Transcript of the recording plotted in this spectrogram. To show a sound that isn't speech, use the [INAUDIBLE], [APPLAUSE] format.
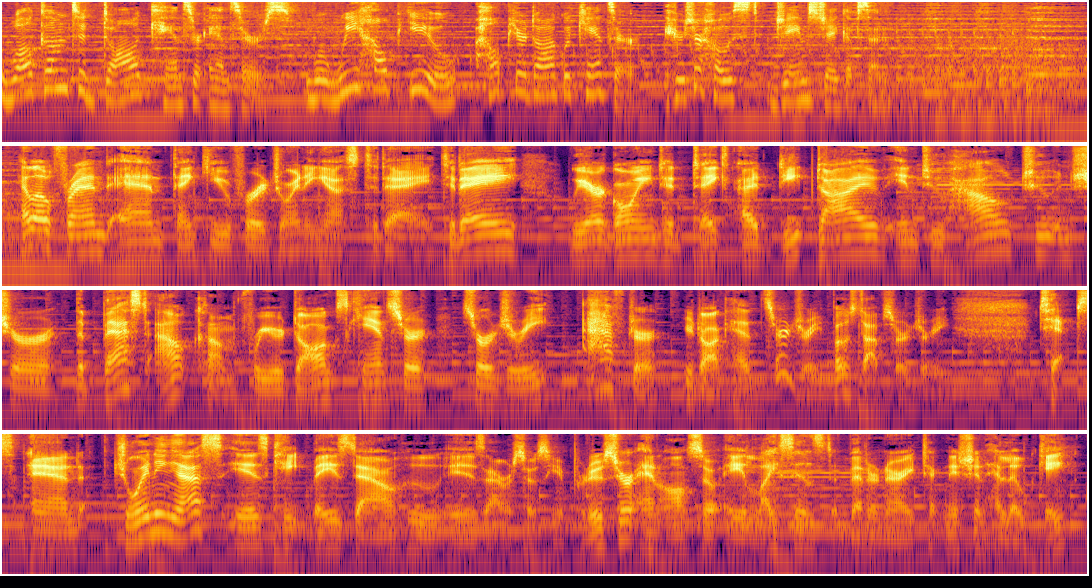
Welcome to Dog Cancer Answers, where we help you help your dog with cancer. Here's your host, James Jacobson. Hello, friend, and thank you for joining us today. Today, we are going to take a deep dive into how to ensure the best outcome for your dog's cancer surgery after your dog had surgery, post op surgery tips. And joining us is Kate Basedow, who is our associate producer and also a licensed veterinary technician. Hello, Kate.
